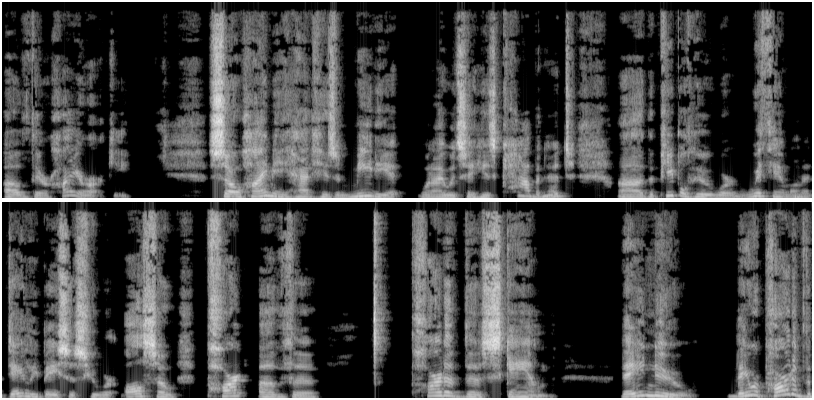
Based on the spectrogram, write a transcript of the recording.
of their hierarchy. So Jaime had his immediate, what I would say his cabinet, uh, the people who were with him on a daily basis who were also part of the, part of the scam. They knew they were part of the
